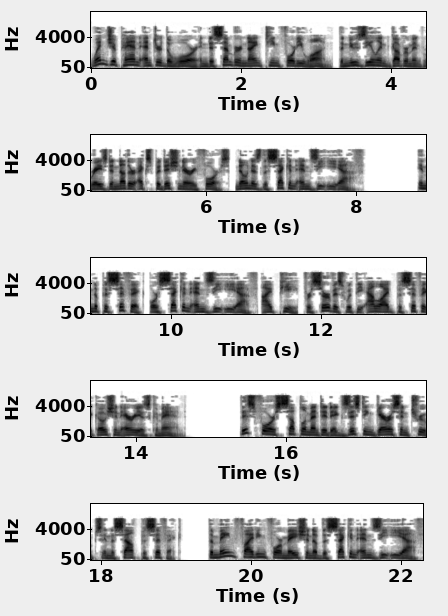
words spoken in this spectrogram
When Japan entered the war in December 1941, the New Zealand government raised another expeditionary force, known as the 2nd NZEF. In the Pacific, or 2nd NZEF IP, for service with the Allied Pacific Ocean Areas Command. This force supplemented existing garrison troops in the South Pacific. The main fighting formation of the 2nd NZEF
